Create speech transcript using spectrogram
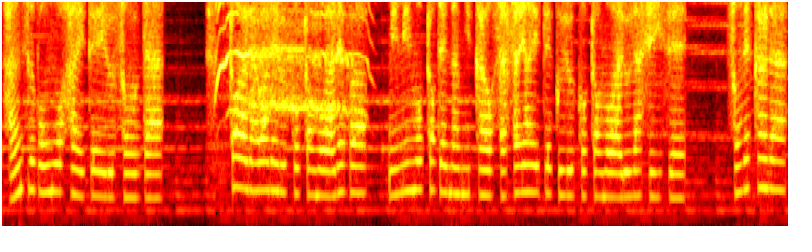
半ズボンを履いているそうだ。すっと現れることもあれば、耳元で何かを囁いてくることもあるらしいぜ。それから、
